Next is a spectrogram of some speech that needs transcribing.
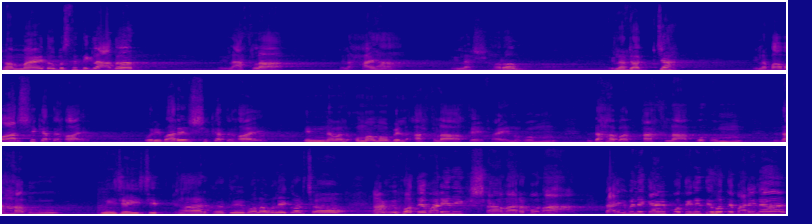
সম্মানিত উপস্থিতি, এগুলো আদব, এগুলো আখলাখ এগুলা হায়া, এগুলা সরম, এগুলা লজ্জা, এগুলা বাবার শেখাতে হয়, পরিবারের শেখাতে হয়। ইন্নামাল উমামু বিল আখলাকে ফাইনহুম যাহাবাত আখলাকুহুম যাহাবু নিজেই চিৎকার করে তুমি বলা বলে করছ? আমি হতে পারি রিক্সাওয়ালার বলা তাই বলে আমি প্রতিনিধি হতে পারি না?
